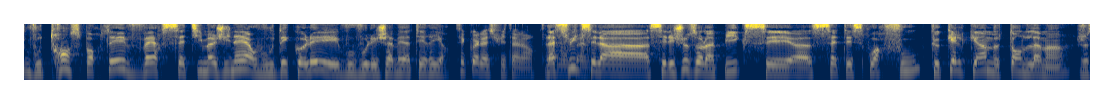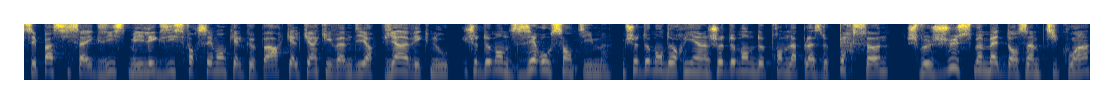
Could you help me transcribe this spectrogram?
vous transporter vers cet imaginaire où vous décollez et vous voulez jamais atterrir. C'est quoi la suite alors? La suite, c'est la, c'est les Jeux Olympiques, c'est euh, cet espoir fou que quelqu'un me tende la main. Je sais pas si ça existe, mais il existe forcément quelque part. Quelqu'un qui va me dire, viens avec nous. Je demande zéro centime. Je demande rien. Je demande de prendre la place de personne. Je veux juste me mettre dans un petit coin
